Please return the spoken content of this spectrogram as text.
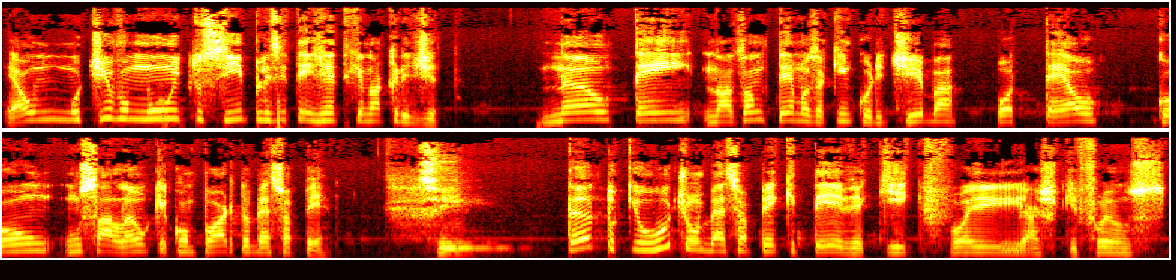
É um motivo muito simples e tem gente que não acredita. Não tem, nós não temos aqui em Curitiba hotel com um salão que comporta o BSOP. Sim. Tanto que o último BSOP que teve aqui, que foi, acho que foi uns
